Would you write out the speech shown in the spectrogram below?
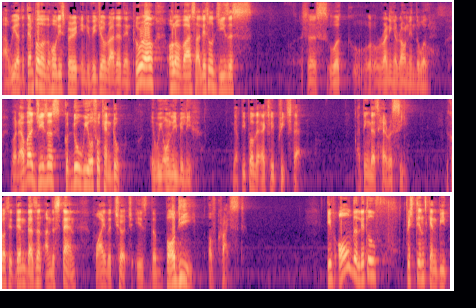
uh, we are the temple of the Holy Spirit, individual rather than plural. All of us are little Jesus just work running around in the world. Whatever Jesus could do, we also can do if we only believe. There are people that actually preach that. I think that's heresy. Because it then doesn't understand why the church is the body of Christ. If all the little Christians can be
